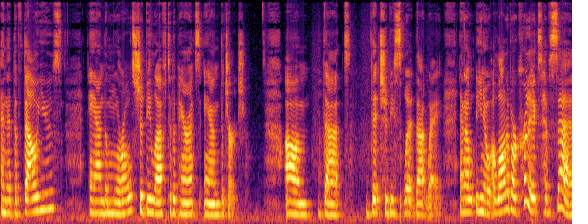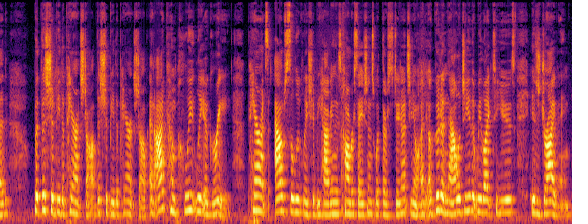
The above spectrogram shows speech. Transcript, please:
and that the values and the morals should be left to the parents and the church. Um, that that should be split that way. And I, you know, a lot of our critics have said, but this should be the parents' job. This should be the parents' job. And I completely agree. Parents absolutely should be having these conversations with their students. You know, a, a good analogy that we like to use is driving.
